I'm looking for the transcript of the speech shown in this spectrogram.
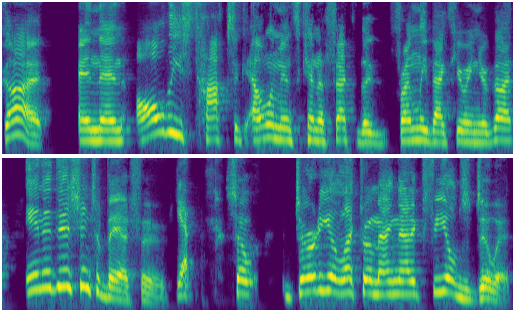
gut. And then all these toxic elements can affect the friendly bacteria in your gut in addition to bad food. Yep. So dirty electromagnetic fields do it.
